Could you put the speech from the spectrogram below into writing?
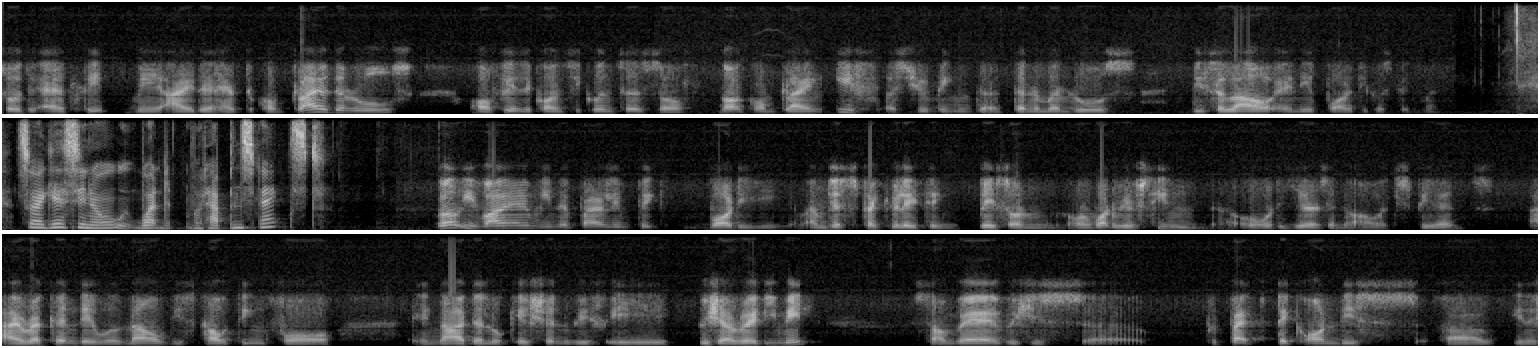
So the athlete may either have to comply with the rules or face the consequences of not complying if assuming the tournament rules disallow any political statement. So I guess you know what what happens next. Well, if I am in the Paralympic body, I'm just speculating based on, on what we've seen over the years and our experience. I reckon they will now be scouting for another location with a which are ready made, somewhere which is uh, prepared to take on this uh, in a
